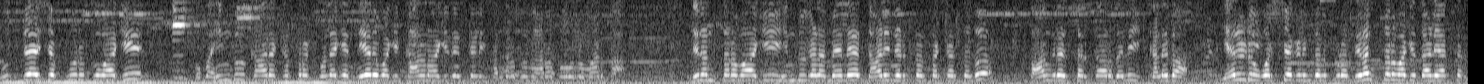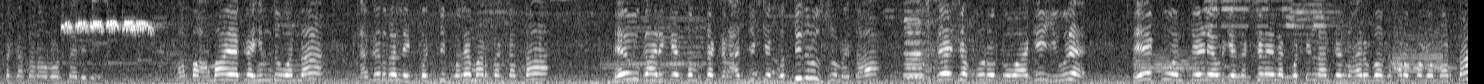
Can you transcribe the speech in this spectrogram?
ಉದ್ದೇಶಪೂರ್ವಕವಾಗಿ ಒಬ್ಬ ಹಿಂದೂ ಕಾರ್ಯಕರ್ತರ ಕೊಲೆಗೆ ನೇರವಾಗಿ ಕಾರಣ ಆಗಿದೆ ಅಂತೇಳಿ ಸಂದರ್ಭದಲ್ಲಿ ಆರೋಪವನ್ನು ಮಾಡ್ತಾ ನಿರಂತರವಾಗಿ ಹಿಂದೂಗಳ ಮೇಲೆ ದಾಳಿ ನಡೆತಿರ್ತಕ್ಕಂಥದ್ದು ಕಾಂಗ್ರೆಸ್ ಸರ್ಕಾರದಲ್ಲಿ ಕಳೆದ ಎರಡು ವರ್ಷಗಳಿಂದಲೂ ಕೂಡ ನಿರಂತರವಾಗಿ ದಾಳಿ ಆಗ್ತಿರ್ತಕ್ಕಂಥ ನಾವು ನೋಡ್ತಾ ಇದ್ದೀವಿ. ಒಬ್ಬ ಅಮಾಯಕ ಹಿಂದೂವನ್ನ ನಗರದಲ್ಲಿ ಕೊಚ್ಚಿ ಕೊಲೆ ಮಾಡ್ತಕ್ಕಂಥ ಬೇಹುಗಾರಿಕೆ ಸಂಸ್ಥೆ ರಾಜ್ಯಕ್ಕೆ ಗೊತ್ತಿದ್ರೂ ಸಮೇತ ಉದ್ದೇಶಪೂರ್ವಕವಾಗಿ ಇವರೇ ಬೇಕು ಅಂತೇಳಿ ಅವರಿಗೆ ರಕ್ಷಣೆಯನ್ನು ಕೊಟ್ಟಿಲ್ಲ ಅಂತೇಳಿ ಆರೋಪ ಆರೋಪವನ್ನು ಮಾಡ್ತಾ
